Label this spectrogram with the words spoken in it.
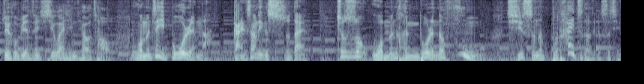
最后变成习惯性跳槽。我们这一波人呐，赶上了一个时代，就是说我们很多人的父母其实呢不太知道这个事情，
